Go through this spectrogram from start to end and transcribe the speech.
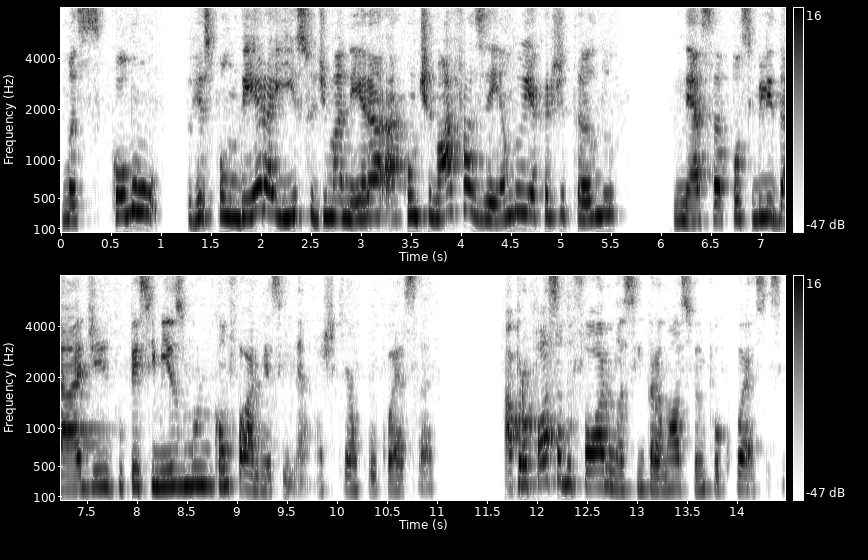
Mas como responder a isso de maneira a continuar fazendo e acreditando nessa possibilidade do pessimismo inconforme, assim, né? Acho que é um pouco essa a proposta do fórum, assim, para nós foi um pouco essa, assim.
